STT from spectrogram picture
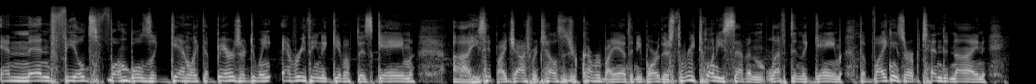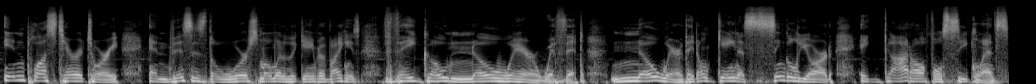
And then Fields fumbles again. Like the Bears are doing everything to give up this game. Uh, he's hit by Josh Metellus. He's recovered by Anthony Barr. There's 327 left in the game. The Vikings are up 10 to 9 in plus territory. And this is the worst moment of the game for the Vikings. They go nowhere with it. Nowhere. They don't gain a single yard. A god awful sequence.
